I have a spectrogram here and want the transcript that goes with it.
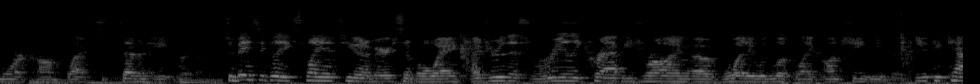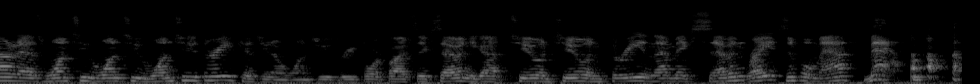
more complex 7 8 rhythms. To basically explain it to you in a very simple way, I drew this really crappy drawing of what it would look like on sheet music. You could count it as 1 2 1 2 1 2 3 because you know 1 2 3 4 5 6 7. You got 2 and 2 and 3 and that makes 7, right? Simple math. Math.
